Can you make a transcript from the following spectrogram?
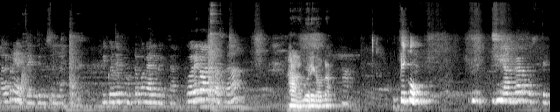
मला पण यायचं एक्झिबिशनला फोटो बघायला भेटतात. गोरेगावलाच असतं ना? हां गोरेगावला. हां. पिकू. ती अंगाला पुसते.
